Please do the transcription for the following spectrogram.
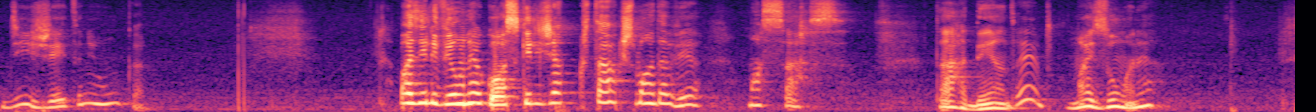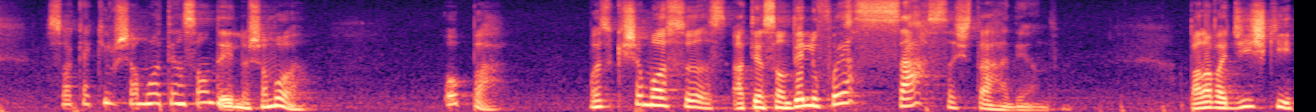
De jeito nenhum, cara. Mas ele vê um negócio que ele já estava acostumado a ver: uma sarça. Está ardendo. É, mais uma, né? Só que aquilo chamou a atenção dele, não chamou? Opa! Mas o que chamou a atenção dele não foi a sarça estar ardendo. A palavra diz que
